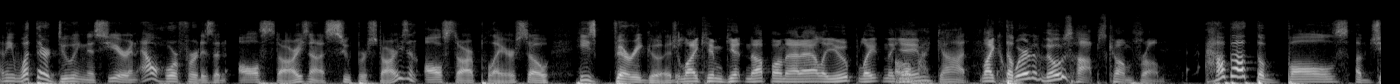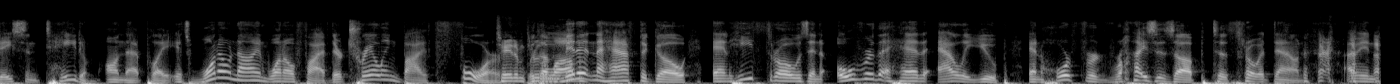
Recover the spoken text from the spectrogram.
I mean what they're doing this year. And Al Horford is an all-star. He's not a superstar. He's an all-star player, so he's very good. Did you like him getting up on that alley oop late in the Oh, game? Oh, my God. Like, The- where did those hops come from? How about the balls of Jayson Tatum on that play? It's 109 105. They're trailing by four Tatum threw with a lob? minute and a half to go, and he throws an over the head alley oop, and Horford rises up to throw it down. I mean,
